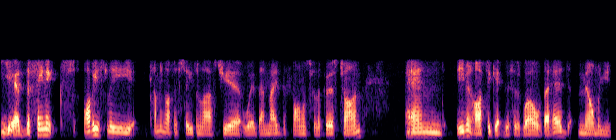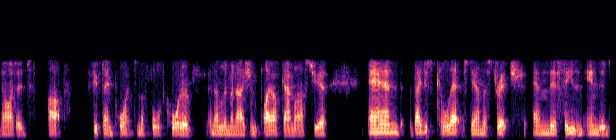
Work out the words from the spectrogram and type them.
Yeah, the Phoenix obviously coming off a season last year where they made the finals for the first time, and even I forget this as well. They had Melbourne United up 15 points in the fourth quarter of an elimination playoff game last year, and they just collapsed down the stretch, and their season ended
